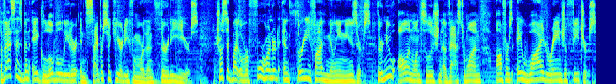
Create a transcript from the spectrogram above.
Avast has been a global leader in cybersecurity for more than 30 years, trusted by over 435 million users. Their new all in one solution, Avast One, offers a wide range of features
